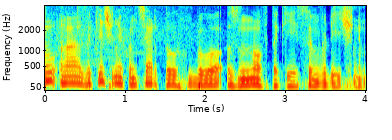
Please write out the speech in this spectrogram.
Ну, а закінчення концерту було знов таки символічним.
